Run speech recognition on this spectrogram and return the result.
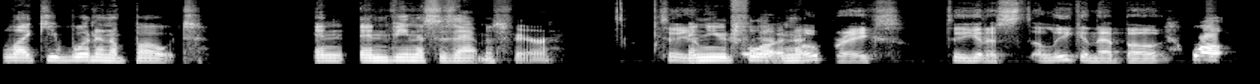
like you would in a boat in in Venus's atmosphere. Till your, and you'd your float in a- boat breaks. Till you get a leak in that boat. Well,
